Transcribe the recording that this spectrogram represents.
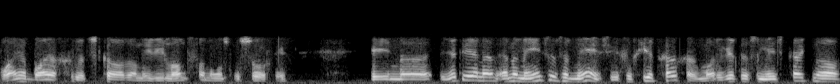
baie baie groot skade aan hierdie land van ons besorg het. En uh weet jy en 'n mens is 'n mens, jy vergeet gou-gou, maar jy weet as 'n mens kyk na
